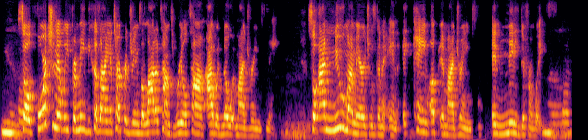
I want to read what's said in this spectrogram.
Yeah. So fortunately for me, because I interpret dreams a lot of times real time, I would know what my dreams mean. So I knew my marriage was going to end. It came up in my dreams in many different ways. Wow.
